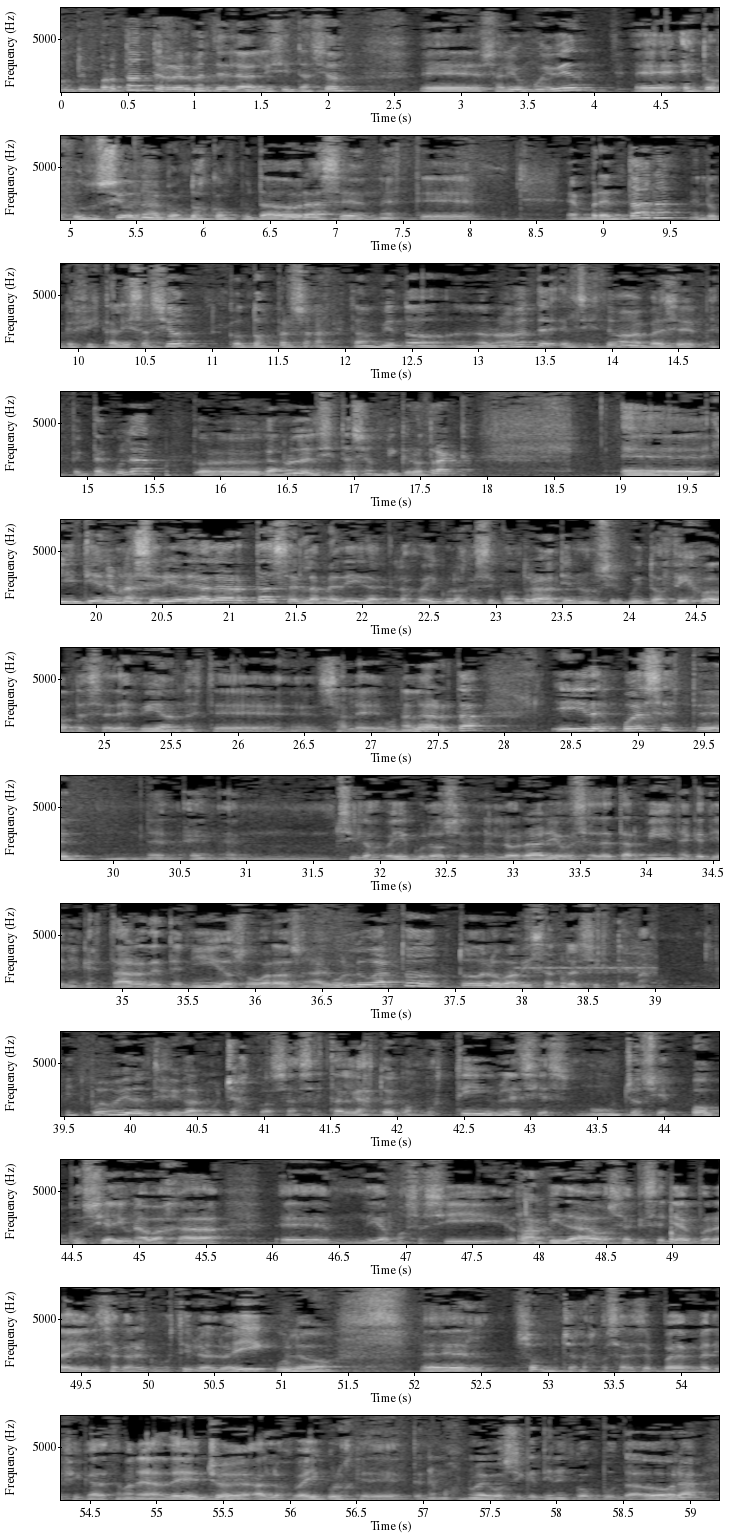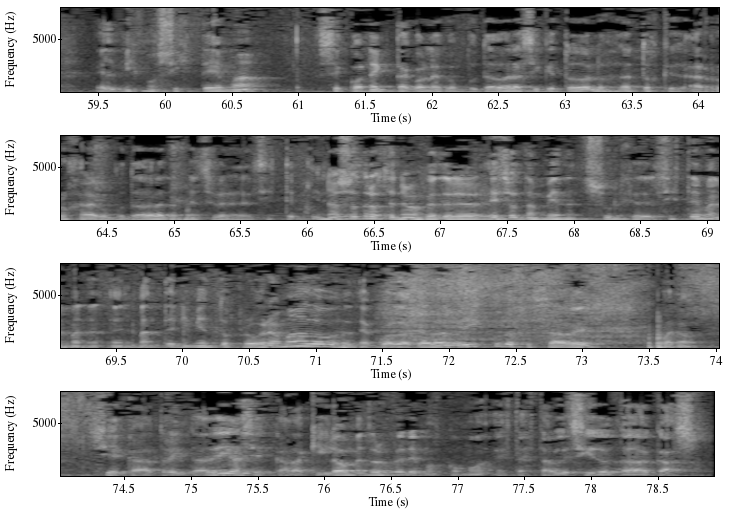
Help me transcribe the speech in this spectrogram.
monto importante, realmente la licitación eh, salió muy bien. Eh, esto funciona con dos computadoras en este en Brentana, en lo que es fiscalización, con dos personas que están viendo normalmente. El sistema me parece espectacular. Ganó la licitación Microtrack. Eh, y tiene una serie de alertas en la medida que los vehículos que se controlan tienen un circuito fijo donde se desvían, este, sale una alerta y después este, en si los vehículos en el horario que se determine que tienen que estar detenidos o guardados en algún lugar, todo, todo lo va avisando el sistema. Y podemos identificar muchas cosas, hasta el gasto de combustible, si es mucho, si es poco, si hay una baja, eh, digamos así, rápida, o sea que sería por ahí le sacan el combustible al vehículo. son muchas las cosas que se pueden verificar de esta manera. De hecho, a los vehículos que tenemos nuevos y que tienen computadora, el mismo sistema se conecta con la computadora, así que todos los datos que arroja la computadora también se ven en el sistema. Y nosotros tenemos que tener, eso también surge del sistema, el, mantenimiento programado, de acuerdo a cada vehículo, se sabe, bueno, si es cada 30 días, si es cada kilómetro, veremos cómo está establecido en cada caso.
